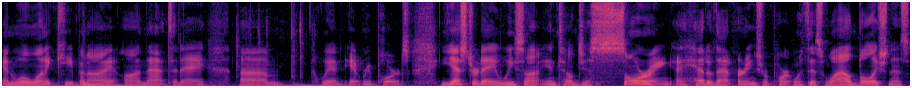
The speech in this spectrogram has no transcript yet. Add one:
and we'll want to keep an eye on that today. Um, when it reports. Yesterday, we saw Intel just soaring ahead of that earnings report with this wild bullishness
